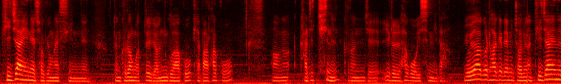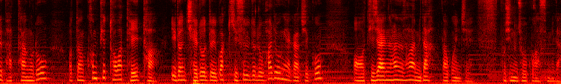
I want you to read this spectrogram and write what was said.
디자인에 적용할 수 있는 어떤 그런 것들 연구하고 개발하고 어, 가르치는 그런 이제 일을 하고 있습니다. 요약을 하게 되면 저는 디자인을 바탕으로 어떤 컴퓨터와 데이터 이런 재료들과 기술들을 활용해 가지고 어, 디자인을 하는 사람이다 라고 이제 보시면 좋을 것 같습니다.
